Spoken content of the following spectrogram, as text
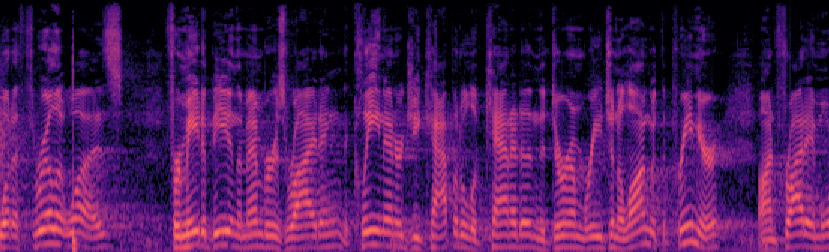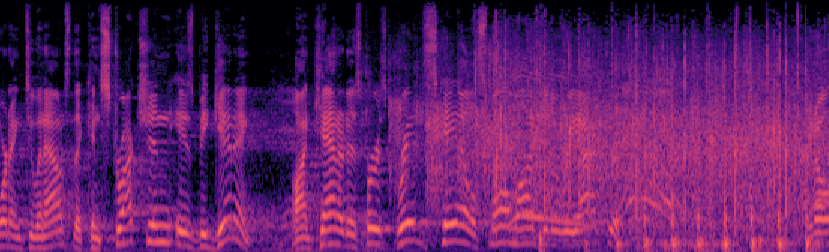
What a thrill it was for me to be in the members' riding, the clean energy capital of Canada in the Durham region, along with the Premier on Friday morning to announce that construction is beginning on Canada's first grid-scale small modular reactor. You know,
